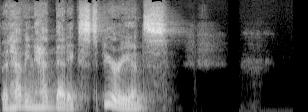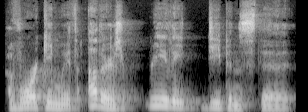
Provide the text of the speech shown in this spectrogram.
But having had that experience of working with others really deepens the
